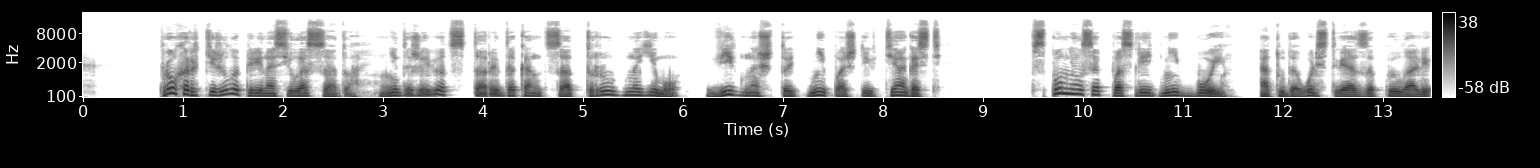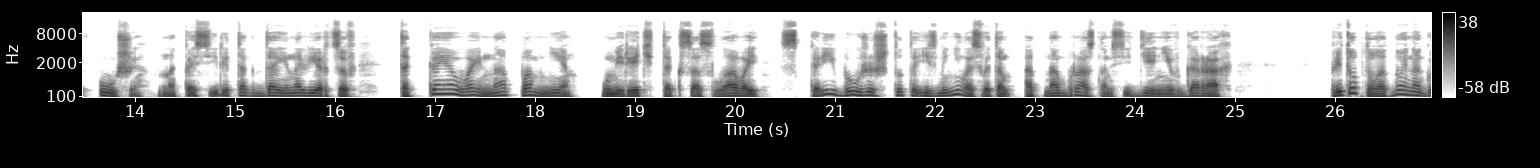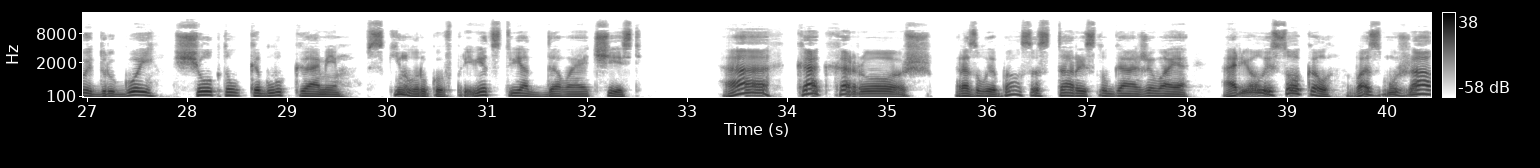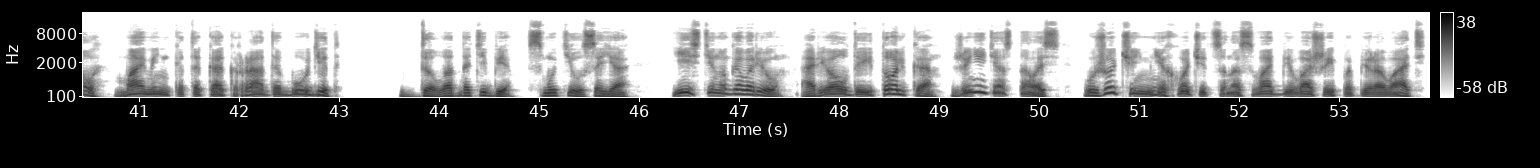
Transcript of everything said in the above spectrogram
Прохор тяжело переносил осаду. Не доживет старый до конца, трудно ему. Видно, что дни пошли в тягость. Вспомнился последний бой. От удовольствия запылали уши. Накосили тогда и наверцев. Такая война по мне. Умереть так со славой. Скорее бы уже что-то изменилось в этом однообразном сидении в горах. Притопнул одной ногой, другой, щелкнул каблуками, вскинул руку в приветствие, отдавая честь. «Ах, как хорош!» — разулыбался старый слуга, оживая. «Орел и сокол! Возмужал! Маменька-то как рада будет!» «Да ладно тебе!» – смутился я. «Истину говорю, орел да и только. Женить осталось. Уж очень мне хочется на свадьбе вашей попировать».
